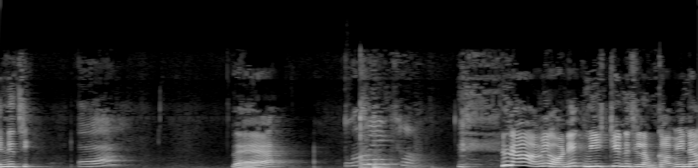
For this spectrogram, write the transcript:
এনেছি। না, আমি অনেক মিষ্টি এনেছিলাম, খাবি না?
